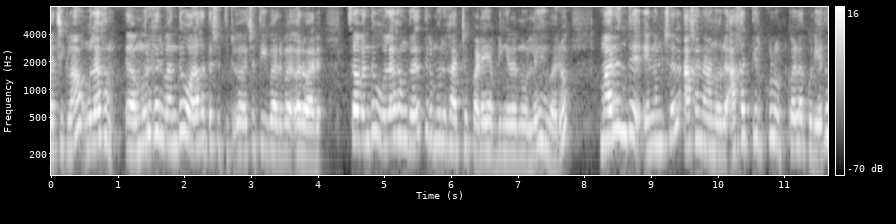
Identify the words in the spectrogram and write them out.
வச்சுக்கலாம். உலகம் முருகர் வந்து உலகத்தை சுற்றிட்டு சுற்றி வருவ வருவார். ஸோ வந்து உலகங்கிறது திருமுருகாற்றுப்படை அப்படிங்கிற நூல்லையும் வரும். மருந்து என்னும் சொல் அகநானூறு. அகத்திற்குள் உட்கொள்ளக்கூடியது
